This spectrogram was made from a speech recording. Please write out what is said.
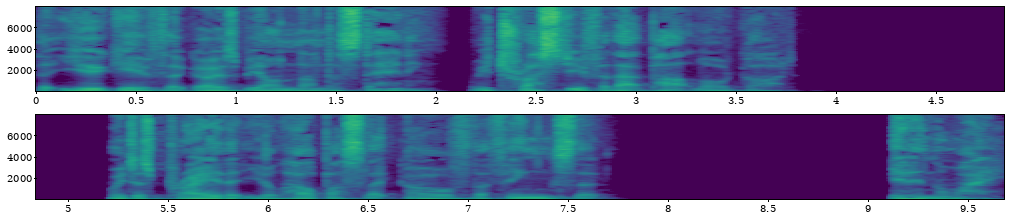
that you give that goes beyond understanding. We trust you for that part, Lord God. We just pray that you'll help us let go of the things that get in the way.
